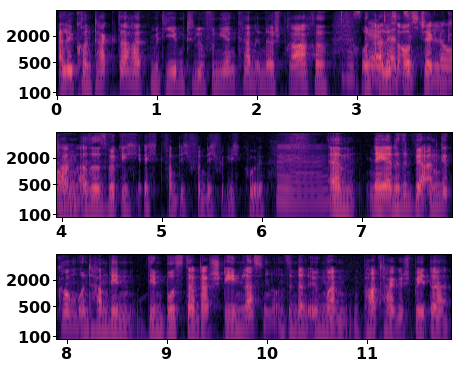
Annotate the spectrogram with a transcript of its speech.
alle Kontakte hat, mit jedem telefonieren kann in der Sprache Das und Geld alles auschecken kann. Also das ist wirklich echt, fand ich, fand ich wirklich cool. Mhm. Ähm, naja, dann sind wir angekommen und haben den, den Bus dann da stehen lassen und sind dann irgendwann ein paar Tage später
